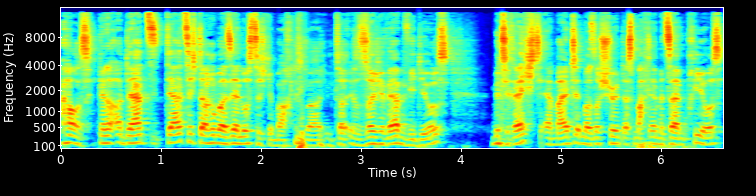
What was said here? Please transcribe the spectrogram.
Haus, genau. Der hat, der hat sich darüber sehr lustig gemacht, über, über solche Werbevideos. Mit Recht. Er meinte immer so schön, das macht er mit seinem Prius.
